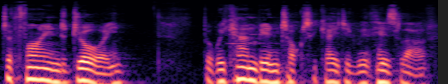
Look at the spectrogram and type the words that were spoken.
to find joy, but we can be intoxicated with His love.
